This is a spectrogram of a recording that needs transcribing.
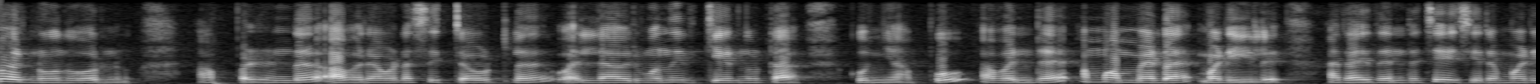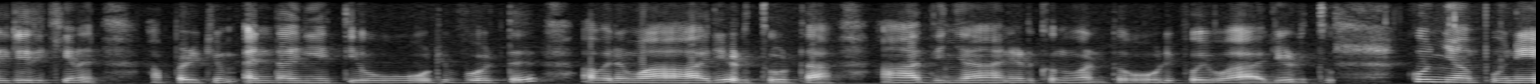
വരണു എന്ന് പറഞ്ഞു. അപ്പോഴുണ്ട് അവരവിടെ സിറ്റ് ഔട്ടിൽ എല്ലാവരും വന്ന് ഇരിക്കുകയായിരുന്നു കേട്ടാ കുഞ്ഞാപ്പു അവന്റെ അമ്മമ്മയുടെ മടിയിൽ അതായത് എന്റെ ചേച്ചിയുടെ മടിയിൽ ഇരിക്കുകയാണ് അപ്പോഴേക്കും എന്റെ അനിയത്തി ഓടിപ്പോയിട്ട് അവനെ വാരി എടുത്തു കേട്ടാ ആദ്യം ഞാൻ എടുക്കുന്നു പറഞ്ഞിട്ട് ഓടിപ്പോയി വാരി എടുത്തു. കുഞ്ഞാപ്പൂനെ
